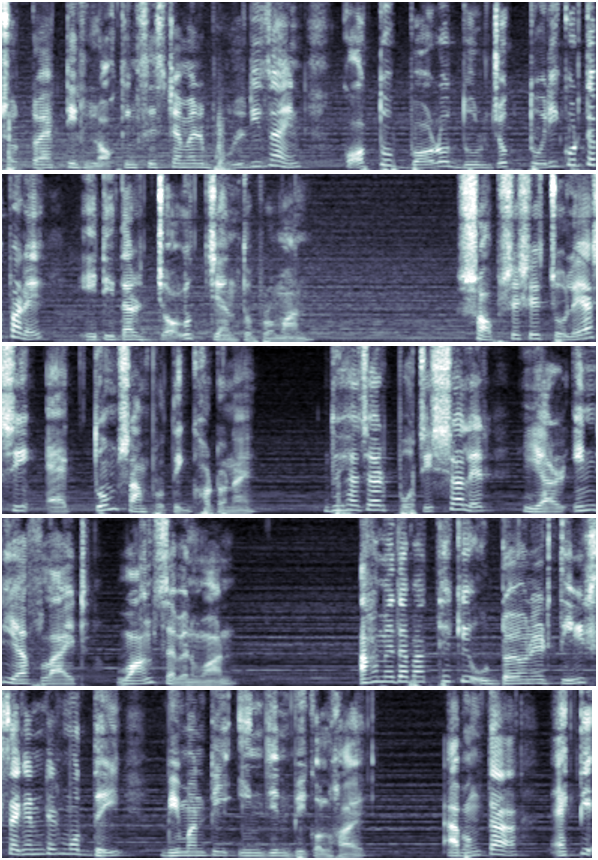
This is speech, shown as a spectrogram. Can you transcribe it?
ছোট্ট একটি লকিং সিস্টেমের ভুল ডিজাইন কত বড় দুর্যোগ তৈরি করতে পারে, এটি তার জলজ্যান্ত প্রমাণ। সবশেষে চলে আসি একদম সাম্প্রতিক ঘটনায়। দু হাজার পঁচিশ সালের air India flight one seven one. Ahmedabad থেকে উড্ডয়নের তিরিশ সেকেন্ডের মধ্যেই বিমানটি ইঞ্জিন বিকল হয় এবং তা একটি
